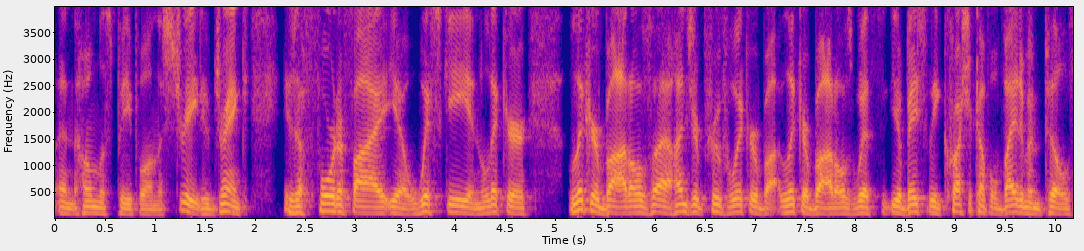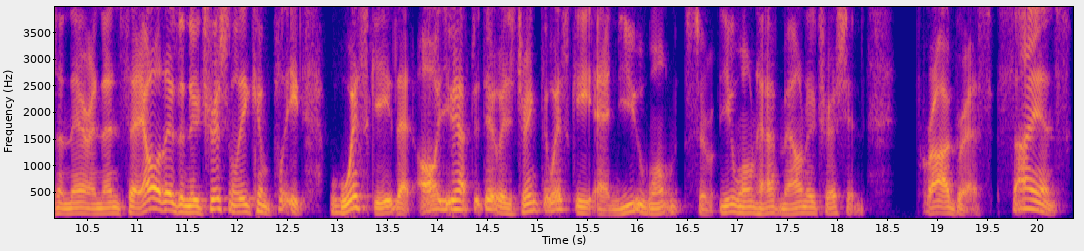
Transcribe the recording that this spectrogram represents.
and homeless people on the street who drink is a fortify you know whiskey and liquor liquor bottles uh, 100 proof liquor bo- liquor bottles with you know basically crush a couple vitamin pills in there and then say oh there's a nutritionally complete whiskey that all you have to do is drink the whiskey and you won't you won't have malnutrition. Progress. Science.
